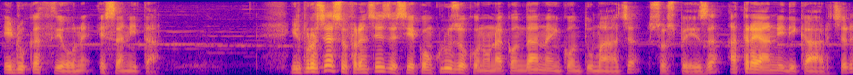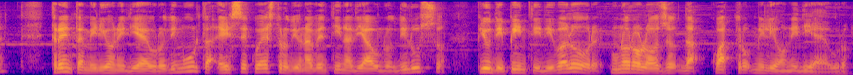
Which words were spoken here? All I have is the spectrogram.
educazione e sanità. Il processo francese si è concluso con una condanna in contumacia, sospesa, a tre anni di carcere, 30 milioni di euro di multa e il sequestro di una ventina di auto di lusso, più dipinti di valore, un orologio da 4 milioni di euro.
